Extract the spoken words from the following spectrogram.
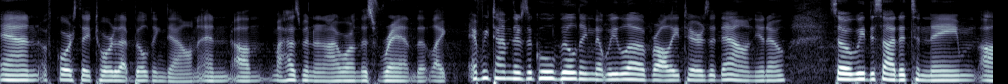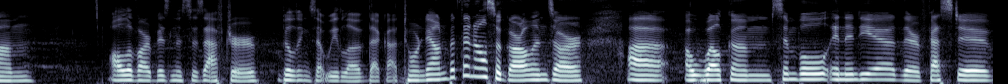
And of course, they tore that building down. And um, my husband and I were on this rant that like every time there's a cool building that we love, Raleigh tears it down. You know, so we decided to name. Um, all of our businesses after buildings that we love that got torn down. But then also garlands are uh, a welcome symbol in India. They're festive.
